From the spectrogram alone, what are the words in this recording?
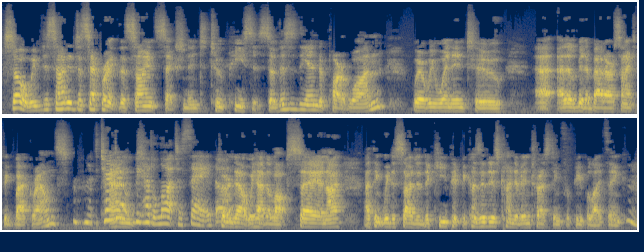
So we've decided to separate the science section into two pieces. So this is the end of part one, where we went into uh, a little bit about our scientific backgrounds. It turned out we had a lot to say, though. Turned out we had a lot to say, and I, I think we decided to keep it because it is kind of interesting for people, I think. Hmm.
